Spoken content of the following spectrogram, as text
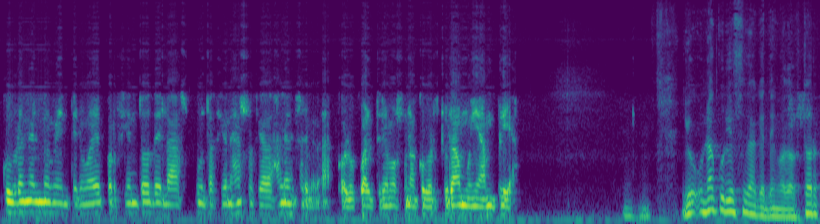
cubren el 99% de las mutaciones asociadas a la enfermedad, con lo cual tenemos una cobertura muy amplia. Yo, una curiosidad que tengo, doctor,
